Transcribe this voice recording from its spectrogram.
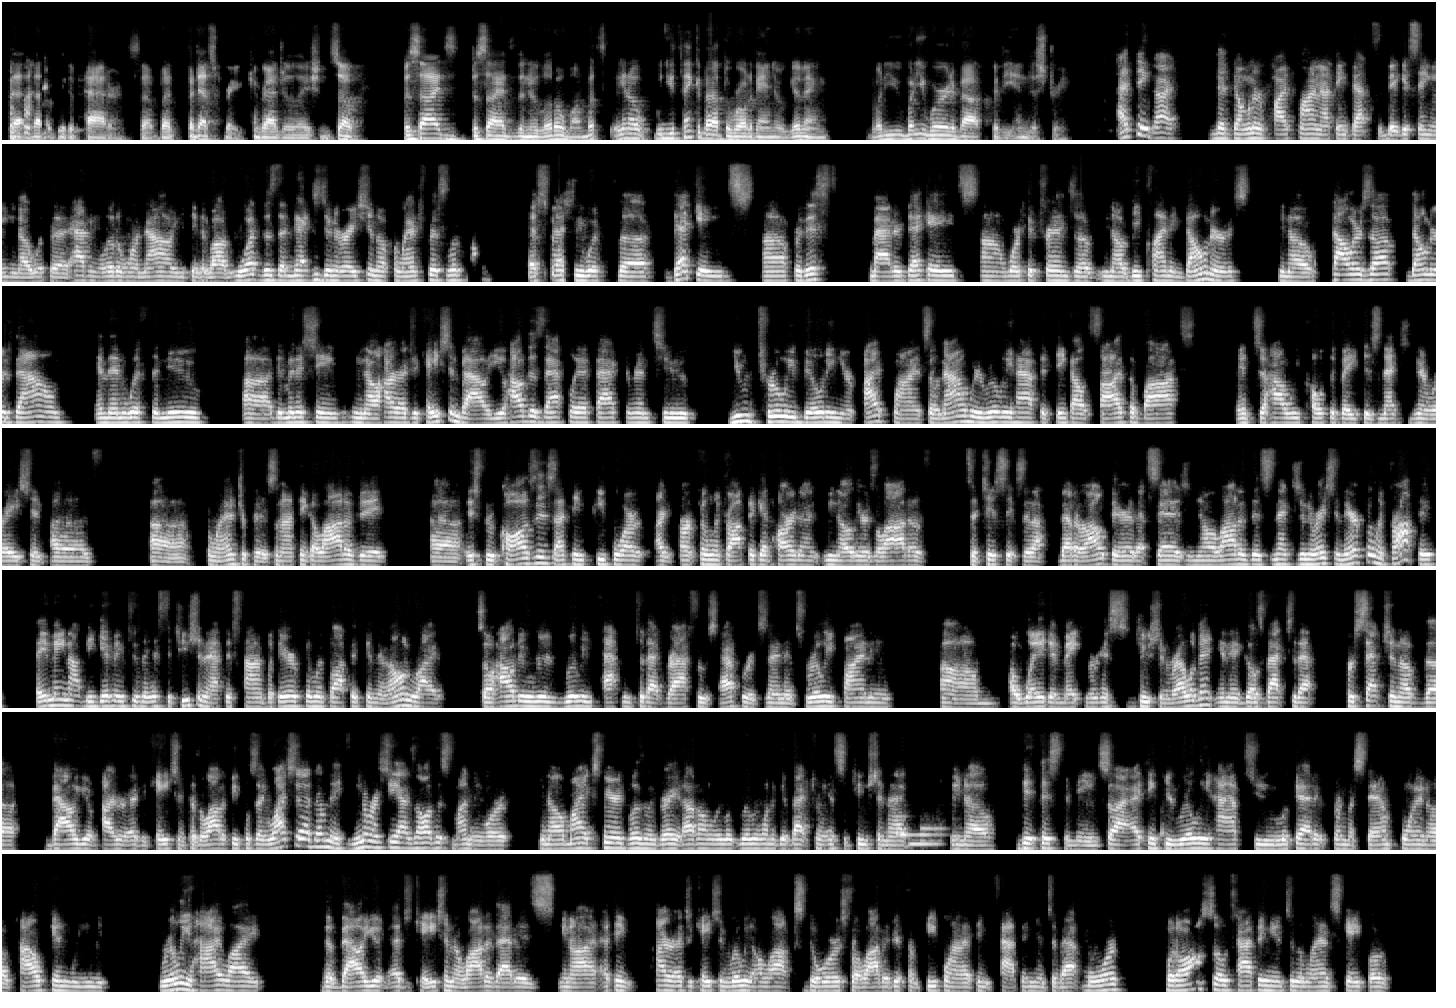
that, that'll be the pattern. So, but but that's great. Congratulations. So, besides besides the new little one what's you know when you think about the world of annual giving what are you what are you worried about for the industry i think i the donor pipeline, I think that's the biggest thing. You know, with the having a little one now, you think about what does the next generation of philanthropists look like, especially with the decades uh, for this matter, decades uh, worth of trends of you know declining donors. You know, dollars up, donors down, and then with the new uh, diminishing, you know, higher education value, how does that play a factor into you truly building your pipeline? So now we really have to think outside the box into how we cultivate this next generation of uh, philanthropists. And I think a lot of it uh, is through causes. I think people are, are, are philanthropic at heart. And, you know, there's a lot of statistics that, that are out there that says, you know, a lot of this next generation, they're philanthropic. They may not be giving to the institution at this time, but they're philanthropic in their own right. So how do we really tap into that grassroots efforts? And it's really finding um, a way to make your institution relevant. And it goes back to that perception of the value of higher education. Because a lot of people say, why should I donate? The university has all this money or, you know, my experience wasn't great. I don't really, really want to get back to an institution that, you know, did this to me. So I, I think you really have to look at it from a standpoint of how can we really highlight the value of education. A lot of that is, you know, I, I think higher education really unlocks doors for a lot of different people. And I think tapping into that more, but also tapping into the landscape of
